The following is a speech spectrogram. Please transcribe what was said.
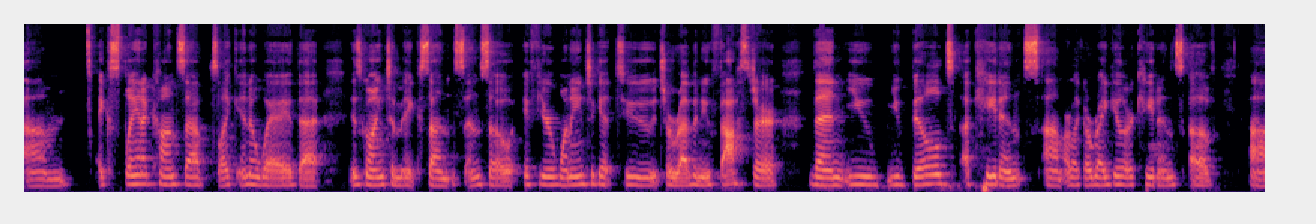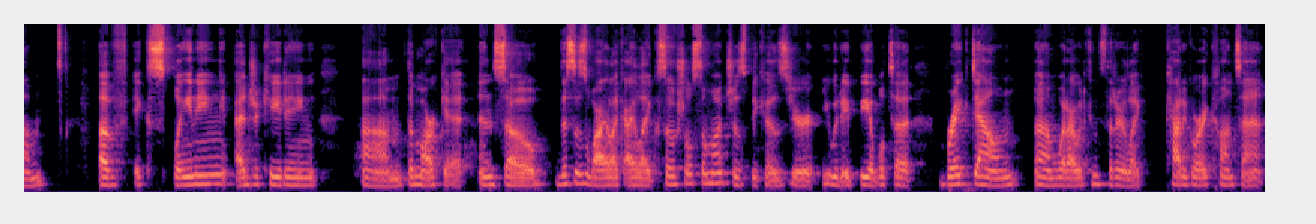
um, explain a concept like in a way that is going to make sense. And so if you're wanting to get to to revenue faster then you you build a cadence um, or like a regular cadence of um, of explaining educating um, the market. And so this is why like i like social so much is because you're you would be able to break down um, what i would consider like category content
